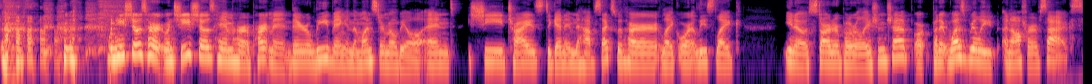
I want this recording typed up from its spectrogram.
when he shows her, when she shows him her apartment, they're leaving in the Monster Mobile, and she tries to get him to have sex with her, like, or at least like, you know, start up a relationship. Or, but it was really an offer of sex,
